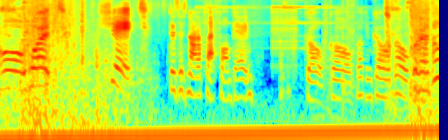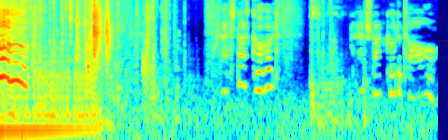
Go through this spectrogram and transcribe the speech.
Oh, what? Shit. This is not a platform game. Go, go, fucking go, go, Gwen. That's not good. That's not good at all.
